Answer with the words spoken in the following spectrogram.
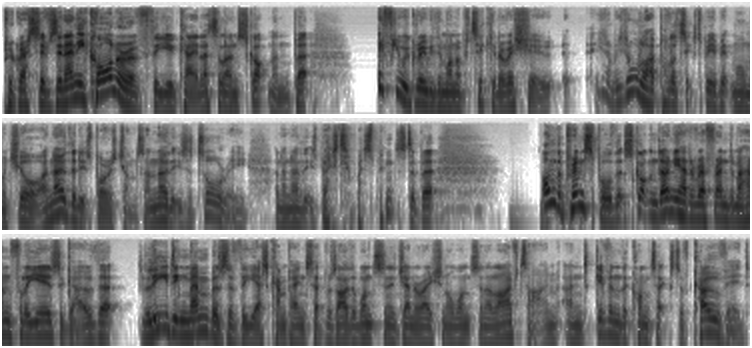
progressives in any corner of the UK, let alone Scotland, but if you agree with him on a particular issue, you know, we'd all like politics to be a bit more mature. I know that it's Boris Johnson, I know that he's a Tory, and I know that he's based in Westminster, but on the principle that Scotland only had a referendum a handful of years ago that leading members of the Yes campaign said was either once in a generation or once in a lifetime, and given the context of COVID,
